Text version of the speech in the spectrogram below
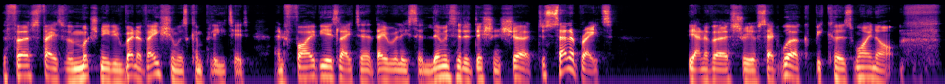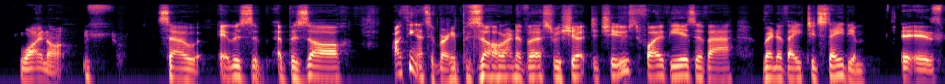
the first phase of a much needed renovation was completed. And five years later, they released a limited edition shirt to celebrate the anniversary of said work because why not? Why not? So it was a, a bizarre, I think that's a very bizarre anniversary shirt to choose. Five years of our renovated stadium. It is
